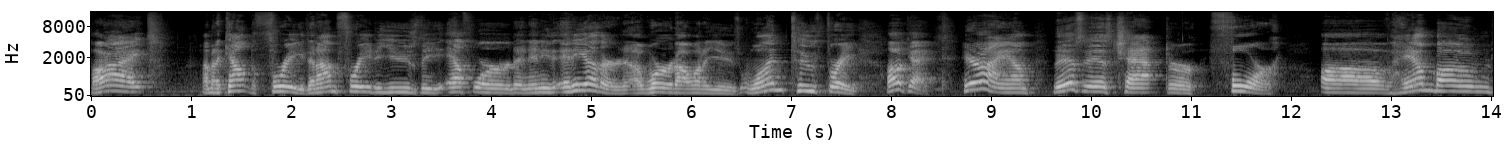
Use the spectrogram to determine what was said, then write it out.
All right, I'm going to count to three. Then I'm free to use the F word and any any other uh, word I want to use. One, two, three. Okay, here I am. This is chapter four of Hambone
